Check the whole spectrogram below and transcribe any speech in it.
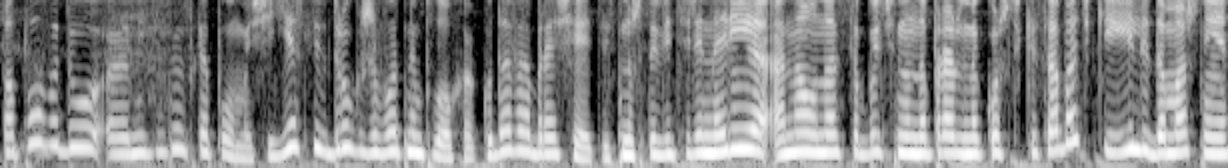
По поводу э, медицинской помощи. Если вдруг животным плохо, куда вы обращаетесь? Потому что ветеринария, она у нас обычно направлена на кошечки, собачки или домашние,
